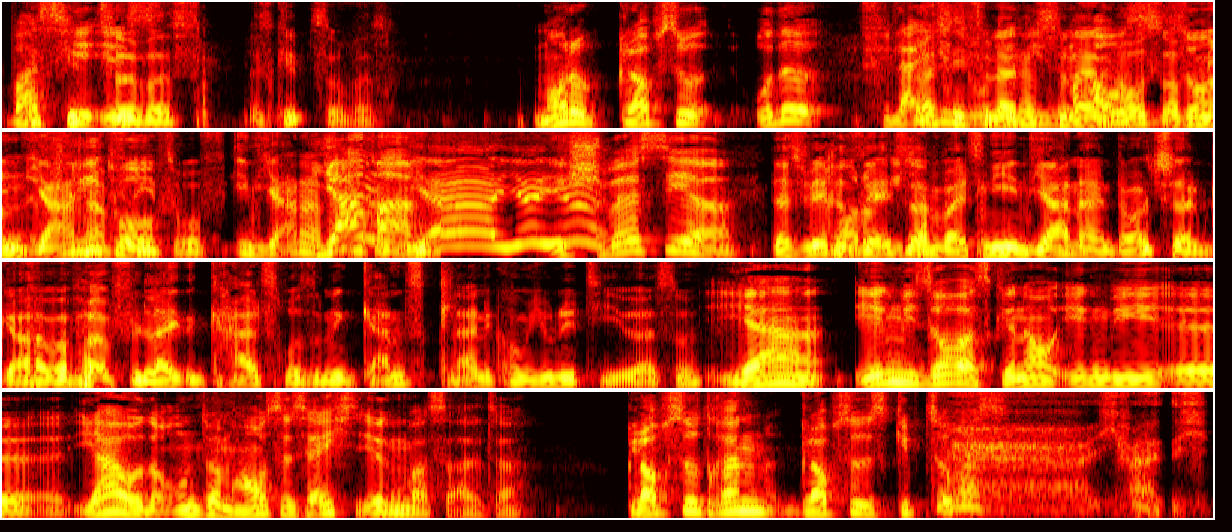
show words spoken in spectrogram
was Es hier gibt ist. sowas. Es gibt sowas. Moro, glaubst du, oder vielleicht Weiß nicht, ist vielleicht hast du dein Haus, Haus auf so ein Friedhof. Indianerfriedhof. Indianerfriedhof. Ja, Mann. Ja, ja, ja. Ich schwör's dir. Das wäre Moro, seltsam, weil es nie Indianer in Deutschland gab, aber vielleicht in Karlsruhe so eine ganz kleine Community, weißt du? Ja, irgendwie sowas, genau. Irgendwie, äh, ja, oder unterm Haus ist echt irgendwas, Alter. Glaubst du dran? Glaubst du, es gibt sowas? Ich weiß nicht.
